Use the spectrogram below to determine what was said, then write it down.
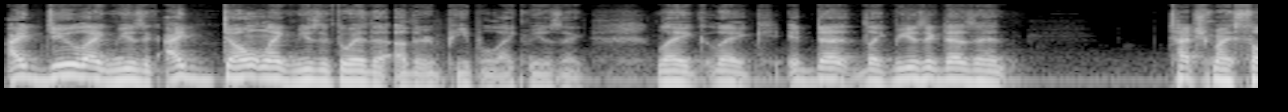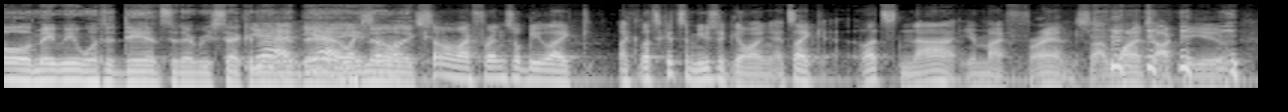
I do like music. I don't like music the way that other people like music. Like like it does like music doesn't touch my soul and make me want to dance at every second Yeah, of the day. yeah. Like you some, know, of- like some of my friends will be like, like, let's get some music going. It's like, let's not. You're my friends. I want to talk to you.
